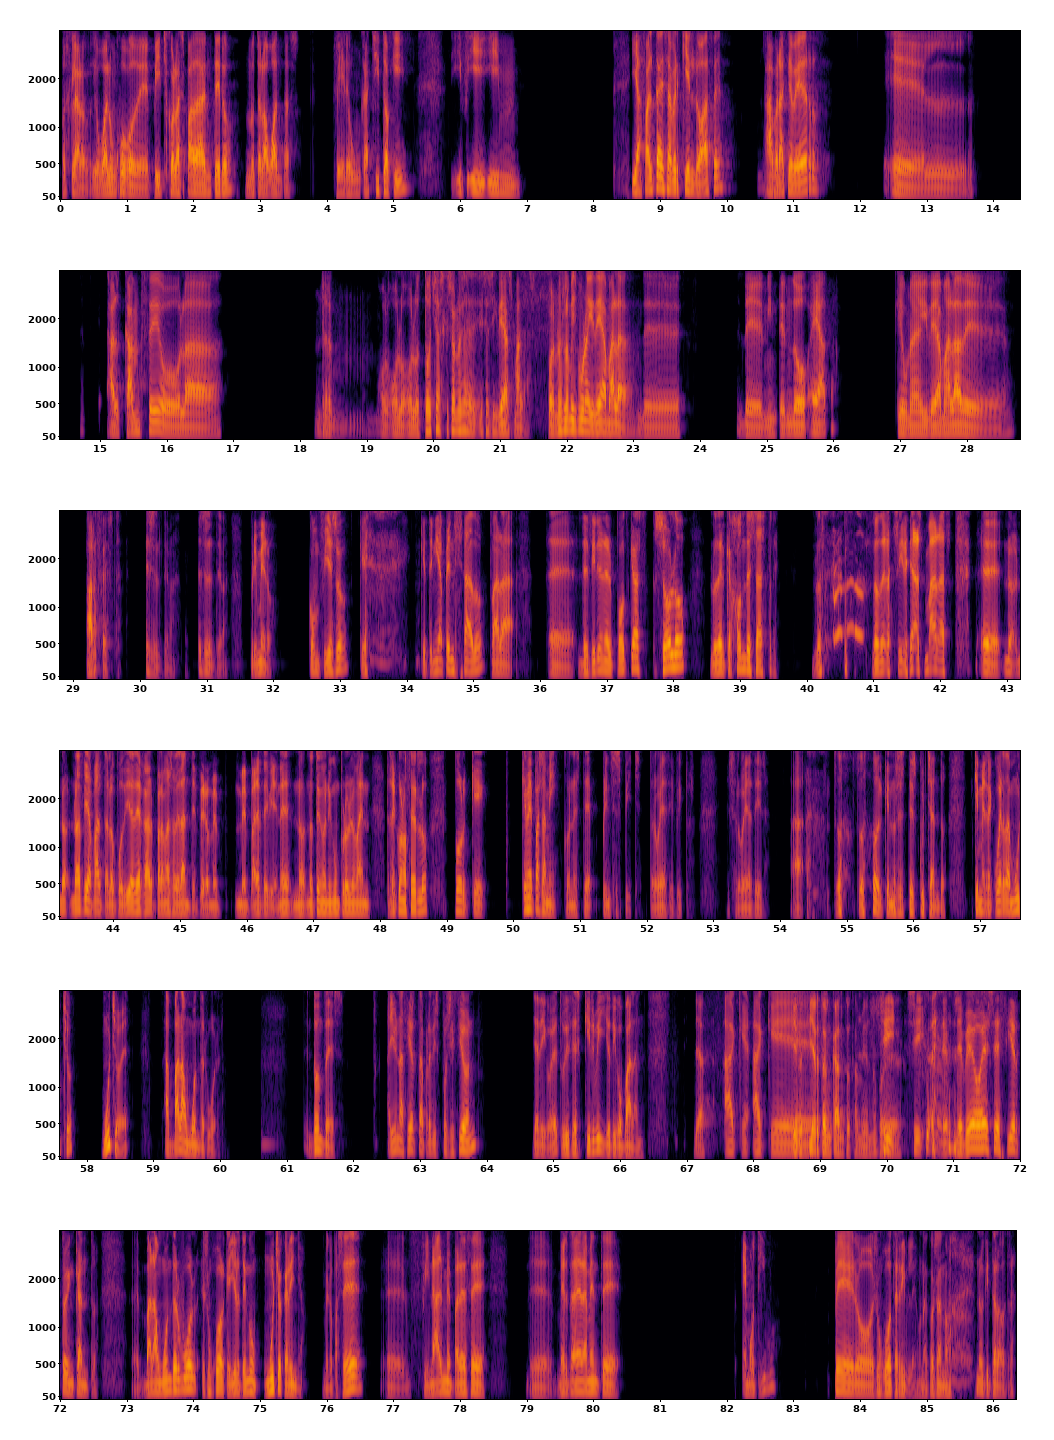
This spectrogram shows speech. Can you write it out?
pues claro, igual un juego de pitch con la espada entero no te lo aguantas. Pero un cachito aquí. Y, y, y- y a falta de saber quién lo hace, habrá que ver el alcance o la. re- O, o lo, o lo tochas que son esas, esas ideas malas. Pues no es lo mismo una idea mala de, de Nintendo EAD que una idea mala de Arcest. Ese es el tema. Ese es el tema. Primero, confieso que, que tenía pensado para eh, decir en el podcast solo lo del cajón desastre. Lo, de las ideas malas eh, no, no, no hacía falta, lo podía dejar para más adelante, pero me, me parece bien, ¿eh? no, no tengo ningún problema en reconocerlo porque ¿qué me pasa a mí con este Princess Peach? Te lo voy a decir, Víctor. Se lo voy a decir a todo, todo el que nos esté escuchando. Que me recuerda mucho, mucho, ¿eh? A Balan Wonderworld. Entonces, hay una cierta predisposición, ya digo, ¿eh? tú dices Kirby, yo digo Balan, Ya. a que... A que Tiene cierto encanto también, ¿no? Sí, Porque- sí, le, le veo ese cierto encanto. Eh, Balan Wonderworld es un juego al que yo le tengo mucho cariño. Me lo pasé, eh, el final me parece eh, verdaderamente emotivo, pero es un juego terrible, una cosa no, no quita la otra.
